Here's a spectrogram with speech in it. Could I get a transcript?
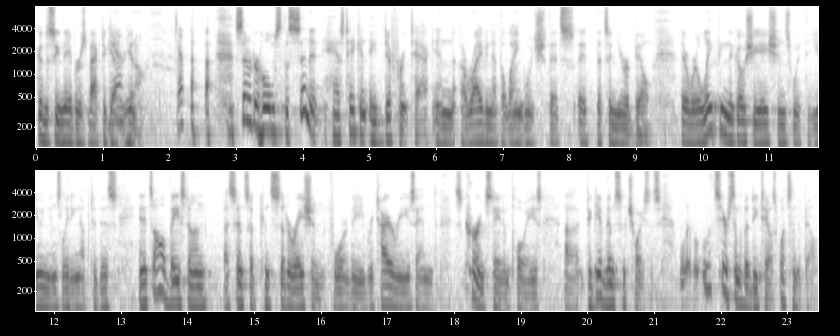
Good to see neighbors back together, Yeah. you know. Yep. Senator Holmes, the Senate has taken a different tack in arriving at the language that's, that's in your bill. There were lengthy negotiations with the unions leading up to this, and it's all based on a sense of consideration for the retirees and current state employees uh, to give them some choices. L- Let's hear some of the details. What's in the bill?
